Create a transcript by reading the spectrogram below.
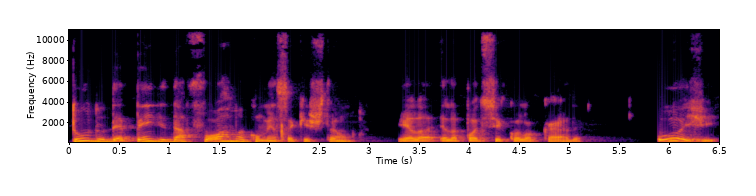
tudo depende da forma como essa questão ela, ela pode ser colocada. Hoje,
